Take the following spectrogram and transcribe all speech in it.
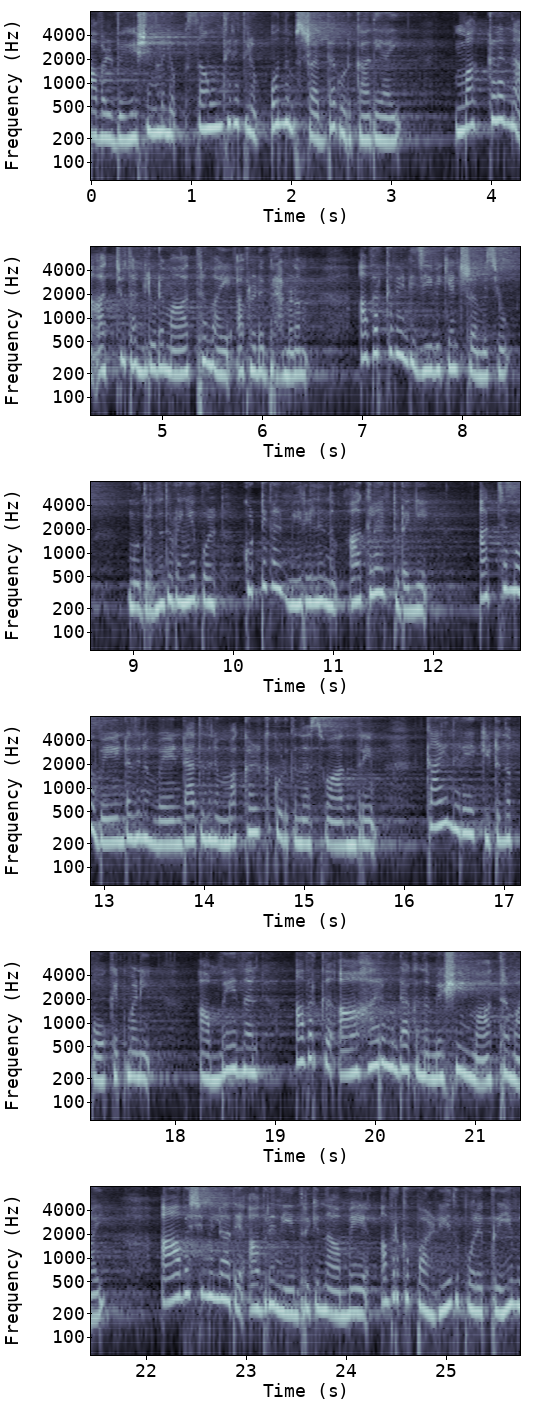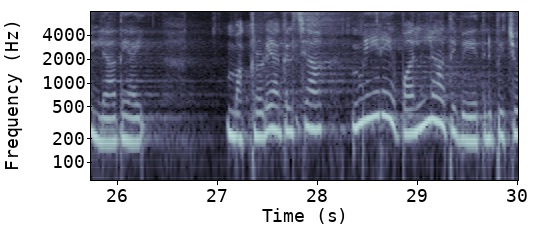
അവൾ വേഷങ്ങളിലും സൗന്ദര്യത്തിലും ഒന്നും ശ്രദ്ധ കൊടുക്കാതെയായി. മക്കളെന്ന അച്ചുതണ്ടിലൂടെ മാത്രമായി അവരുടെ ഭ്രമണം. അവർക്ക് വേണ്ടി ജീവിക്കാൻ ശ്രമിച്ചു. മുതിർന്നു തുടങ്ങിയപ്പോൾ കുട്ടികൾ മീരയിൽ നിന്നും അകലാൻ തുടങ്ങി. അച്ചമ്മ വേണ്ടതിനും വേണ്ടാത്തതിനും മക്കൾക്ക് കൊടുക്കുന്ന സ്വാതന്ത്ര്യം കൈ നിറയെ കിട്ടുന്ന പോക്കറ്റ് മണി അമ്മയെന്നാൽ അവർക്ക് ആഹാരമുണ്ടാക്കുന്ന മെഷീൻ മാത്രമായി. ആവശ്യമില്ലാതെ അവരെ നിയന്ത്രിക്കുന്ന അമ്മയെ അവർക്ക് പഴയതുപോലെ പ്രിയമില്ലാതെയായി. മക്കളുടെ അകൽച്ച മീരയെ വല്ലാതെ വേദനിപ്പിച്ചു.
